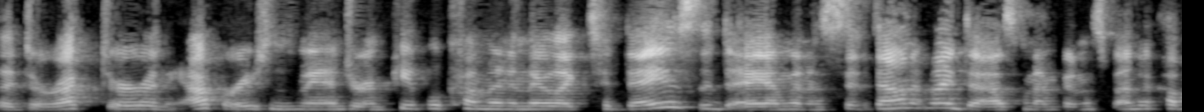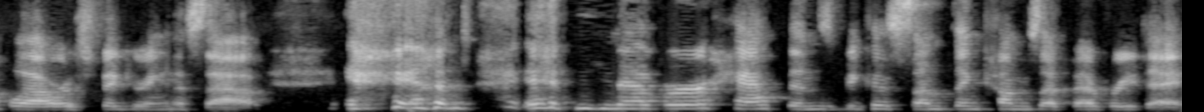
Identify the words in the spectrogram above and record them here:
the director and the operations manager and people come in and they're like today is the day i'm going to sit down at my desk and i'm going to spend a couple hours figuring this out. And it never happens because something comes up every day.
